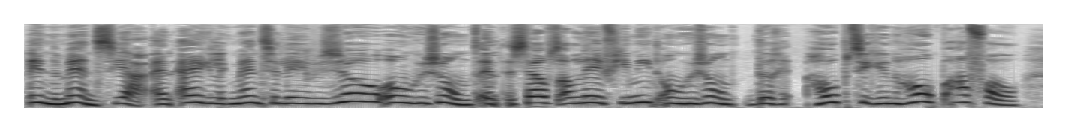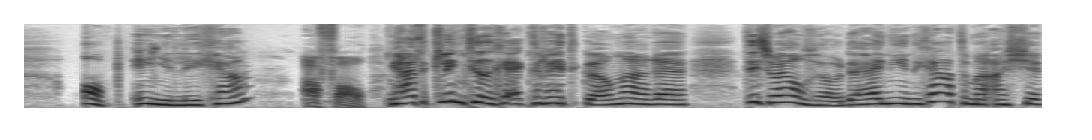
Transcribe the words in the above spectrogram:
In de mens, ja. En eigenlijk mensen leven zo ongezond. En zelfs al leef je niet ongezond, er hoopt zich een hoop afval op in je lichaam. Afval. Ja, het klinkt heel gek, dat weet ik wel. Maar eh, het is wel zo. Dat hij niet in de gaten. Maar als je,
